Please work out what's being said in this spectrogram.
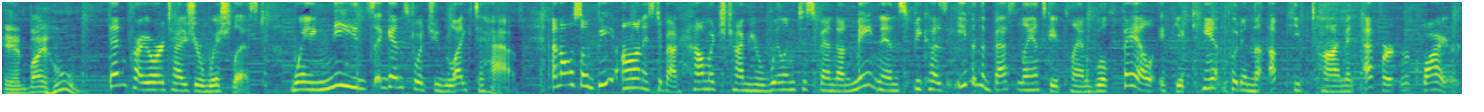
and by whom. Then prioritize your wish list, weighing needs against what you'd like to have. And also be honest about how much time you're willing to spend on maintenance because even the best landscape plan will fail if you can't put in the upkeep time and effort required.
